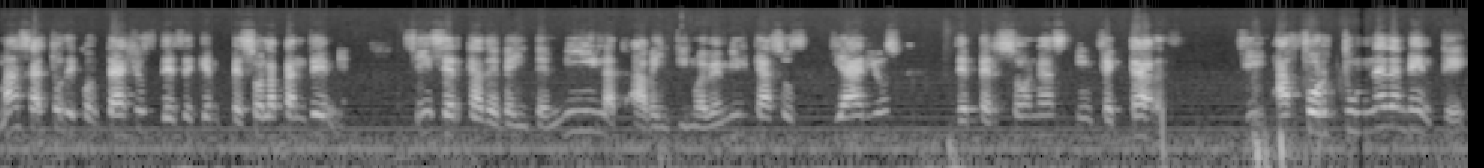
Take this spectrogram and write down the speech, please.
más alto de contagios desde que empezó la pandemia. Cerca de 20 mil a, 29 mil casos diarios de personas infectadas. ¿sí? Afortunadamente,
